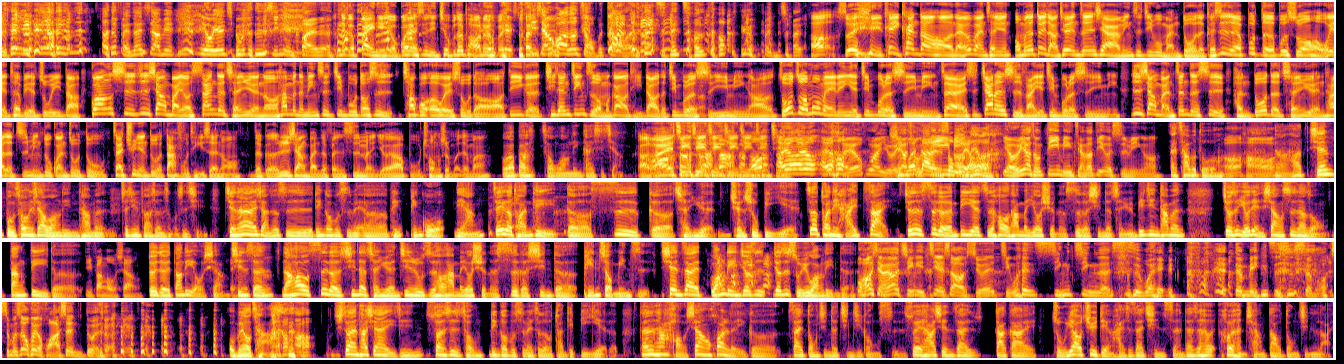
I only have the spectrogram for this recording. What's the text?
他的粉砖下面留言全部都是新年快乐，那个拜年有关的事情全部都跑到那个粉砖，吉祥话都找不到了，都只能找到那个粉砖。好，所以可以看到哈，乃木坂成员，我们的队长邱元真下名次进步蛮多的。可是呢，不得不说哈，我也特别注意到，光是日向版有三个成员哦，他们的名次进步都是超过二位数的哦。第一个齐藤金子，我们刚好提到的进步了十一名，然后佐佐木美玲也进步了十一名，再来是佳人史凡也进步了十一名，日向坂。版真的是很多的成员，他的知名度、关注度在去年度有大幅提升哦。这个日向版的粉丝们有要补充什么的吗？我要不要从王林开始讲？啊，来，请请请请请请请！哎呦哎呦哎呦哎呦，忽然有人要从第一名，没有了，有人要从第一名讲到第二十名哦。哎，差不多。哦，好。那，好，先补充一下王林他们最近发生了什么事情。简单来讲，就是林格姆斯梅呃苹苹果娘这个团体的四个成员全数毕业，这个团体还在，就是四个人毕业之后，他们又选了四个新的成员，毕竟他们。就是有点像是那种当地的地方偶像，对对，当地偶像新生。然后四个新的成员进入之后，他们又选了四个新的品种名字。现在王林就是 就是属于王林的。我好想要请你介绍，请问请问新进的四位 的名字是什么？什么时候会有华盛顿？我没有查，虽然他现在已经算是从 Lingam Musume 这个团体毕业了，但是他好像换了一个在东京的经纪公司，所以他现在大概主要据点还是在青森，但是会会很常到东京来。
